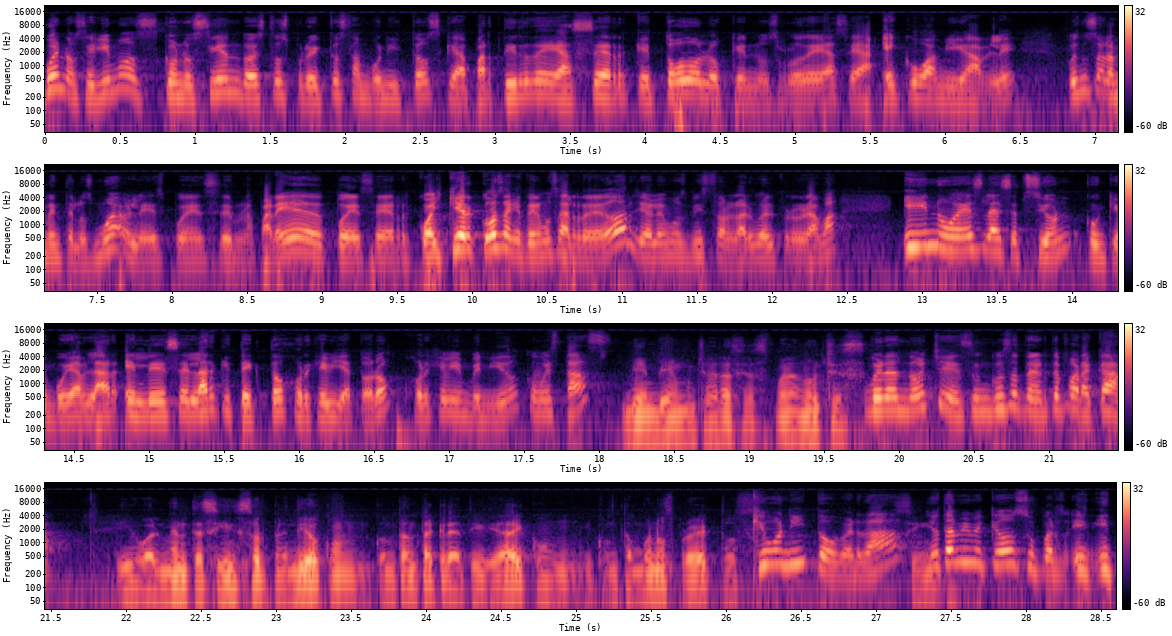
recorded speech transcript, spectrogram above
Bueno, seguimos conociendo estos proyectos tan bonitos que a partir de hacer que todo lo que nos rodea sea ecoamigable, pues no solamente los muebles, pueden ser una pared, puede ser cualquier cosa que tenemos alrededor, ya lo hemos visto a lo largo del programa. Y no es la excepción con quien voy a hablar, él es el arquitecto Jorge Villatoro. Jorge, bienvenido, ¿cómo estás? Bien, bien, muchas gracias. Buenas noches. Buenas noches, un gusto tenerte por acá. Igualmente, sí, sorprendido con, con tanta creatividad y con, y con tan buenos proyectos. Qué bonito, ¿verdad? Sí. Yo también me quedo súper... Y, y-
